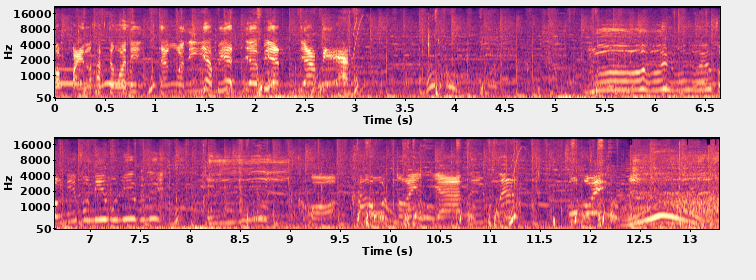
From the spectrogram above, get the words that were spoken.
ต้องไปแล้วครับจังหวะนี้จังหวะนี้อย่าเบียดอย่าเบียดอย่าเบียด เฮ้ยเฮ้ยฝั่งนี้ฝั่งนี้ฝั่งนี้ฝั่งนี้เออขอเข้าหน่อยอย่าดึงนะปุ๊บเอาไป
